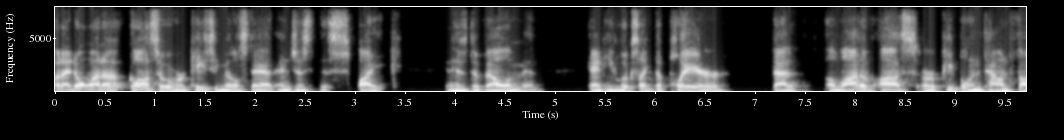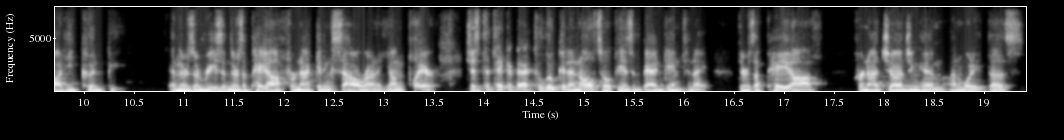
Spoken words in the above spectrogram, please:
But I don't want to gloss over Casey Mittelstadt and just this spike in his development and he looks like the player that a lot of us or people in town thought he could be. And there's a reason, there's a payoff for not getting sour on a young player. Just to take it back to Lukin, and also if he has a bad game tonight, there's a payoff for not judging him on what he does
